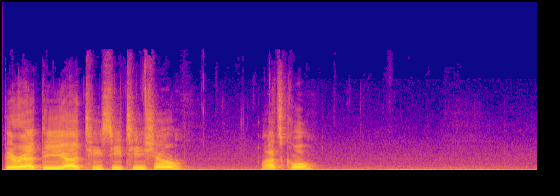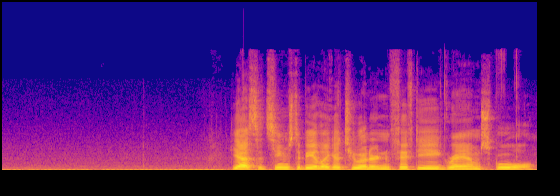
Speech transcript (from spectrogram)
They were at the uh, TCT show. Well, that's cool. Yes, it seems to be like a 250 gram spool.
